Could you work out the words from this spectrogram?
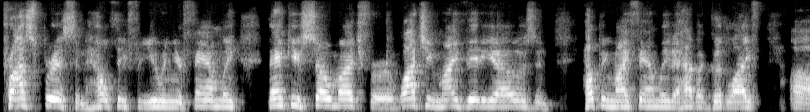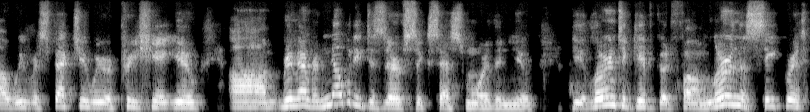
prosperous and healthy for you and your family. Thank you so much for watching my videos and helping my family to have a good life. Uh, we respect you. We appreciate you. Um, remember, nobody deserves success more than you. You learn to give good phone, learn the secret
